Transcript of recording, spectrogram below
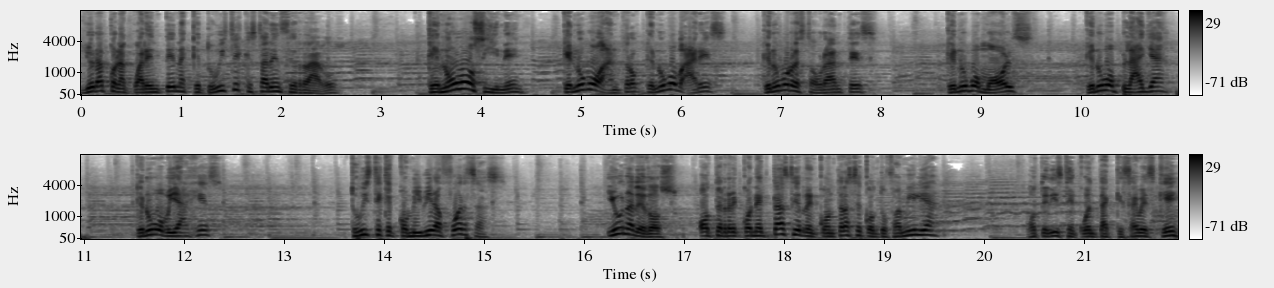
Y ahora con la cuarentena que tuviste que estar encerrados, que no hubo cine, que no hubo antro, que no hubo bares, que no hubo restaurantes, que no hubo malls, que no hubo playa, que no hubo viajes, tuviste que convivir a fuerzas. Y una de dos, o te reconectaste y reencontraste con tu familia, o te diste cuenta que, ¿sabes qué?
